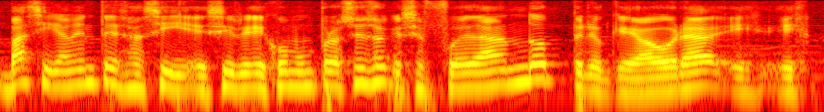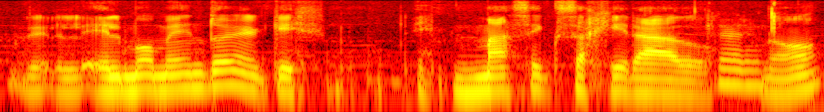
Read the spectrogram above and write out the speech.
básicamente es así. Es decir, es como un proceso que se fue dando, pero que ahora es, es el, el momento en el que es, es más exagerado, Claro. ¿no?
